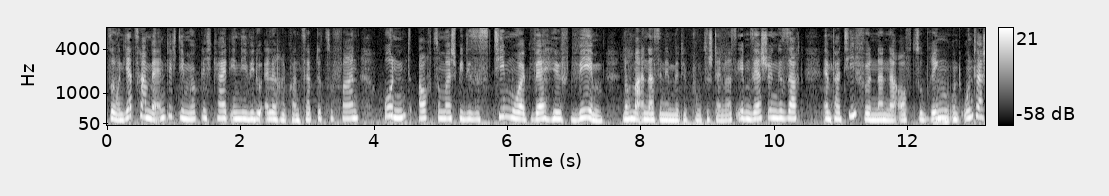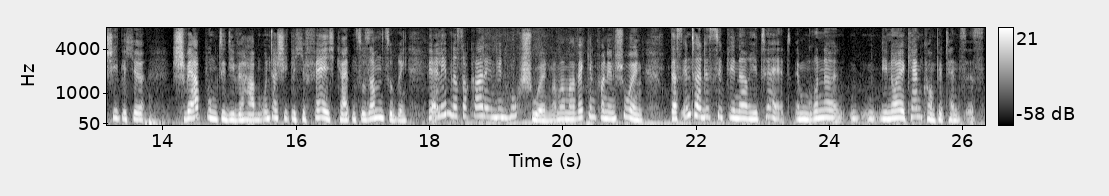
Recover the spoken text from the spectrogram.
So, und jetzt haben wir endlich die Möglichkeit, individuellere Konzepte zu fahren und auch zum Beispiel dieses Teamwork, wer hilft wem, nochmal anders in den Mittelpunkt zu stellen. Du hast eben sehr schön gesagt, Empathie füreinander aufzubringen mhm. und unterschiedliche Schwerpunkte, die wir haben, unterschiedliche Fähigkeiten zusammenzubringen. Wir erleben das doch gerade in den Hochschulen, wenn wir mal weggehen von den Schulen, dass Interdisziplinarität im Grunde die neue Kernkompetenz ist.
